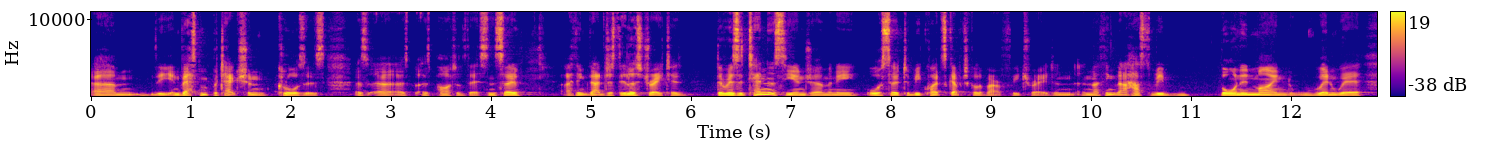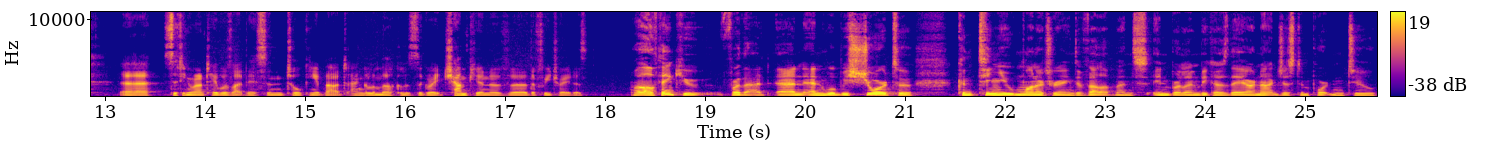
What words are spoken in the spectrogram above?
um, the investment protection clauses as, uh, as, as part of this. And so I think that just illustrated there is a tendency in Germany also to be quite skeptical about free trade. And, and I think that has to be borne in mind when we're uh, sitting around tables like this and talking about Angela Merkel as the great champion of uh, the free traders. Well, thank you for that. And, and we'll be sure to continue monitoring developments in Berlin because they are not just important to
